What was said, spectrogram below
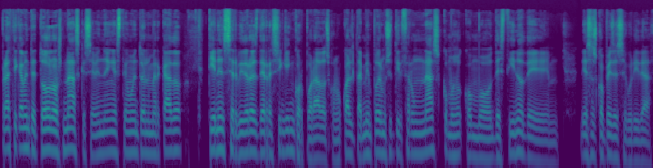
prácticamente todos los NAS que se venden en este momento en el mercado tienen servidores de RSync incorporados, con lo cual también podemos utilizar un NAS como, como destino de, de esas copias de seguridad.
